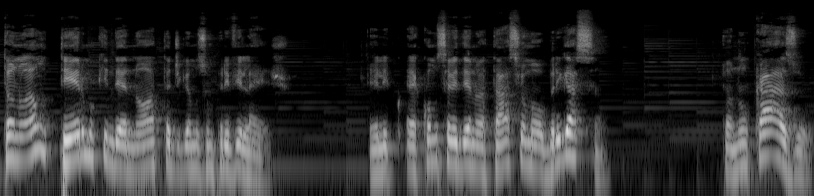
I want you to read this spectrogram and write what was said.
Então não é um termo que denota, digamos, um privilégio. Ele é como se ele denotasse uma obrigação. Então, num caso,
